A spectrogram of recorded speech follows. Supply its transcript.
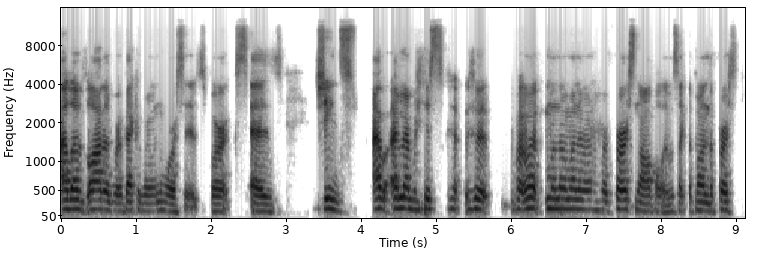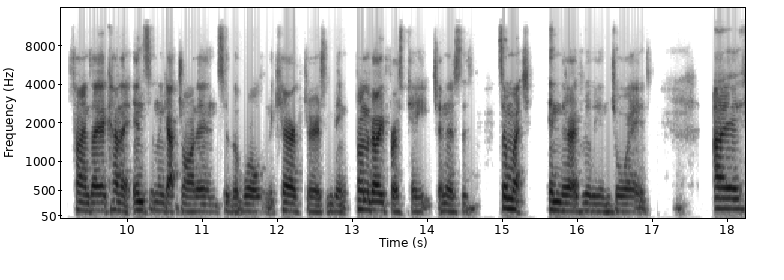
I love a lot of Rebecca Roanhorse's works as she's. I, I remember this one of, one of her first novel. It was like one of the first times I kind of instantly got drawn into the world and the characters and being from the very first page. And there's so much in there I really enjoyed. I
